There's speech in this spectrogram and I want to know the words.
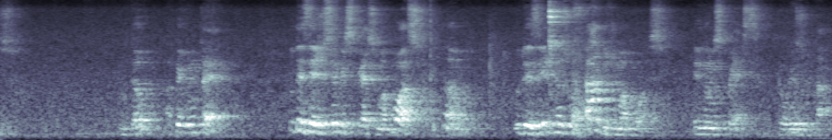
isso. Então, a pergunta é: o desejo sempre expressa uma posse? Não. O desejo é resultado de uma posse. Ele não expressa, é o resultado.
